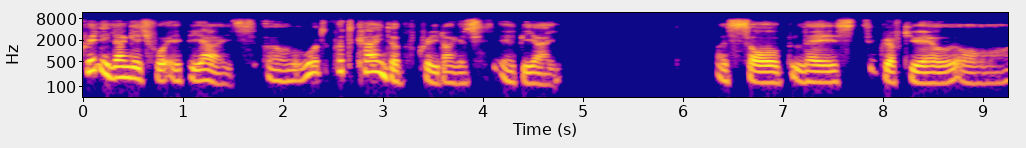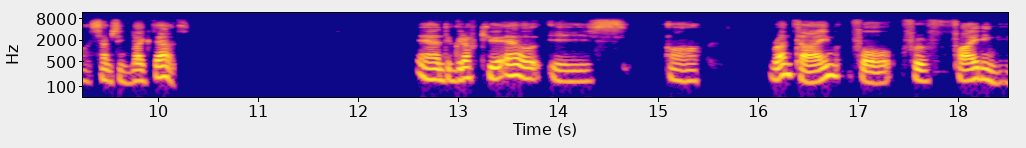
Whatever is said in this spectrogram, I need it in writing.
Query language for APIs. Uh, what, what kind of query language API? A SOAP, REST, GraphQL, or something like that. And GraphQL is uh, runtime for, for finding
